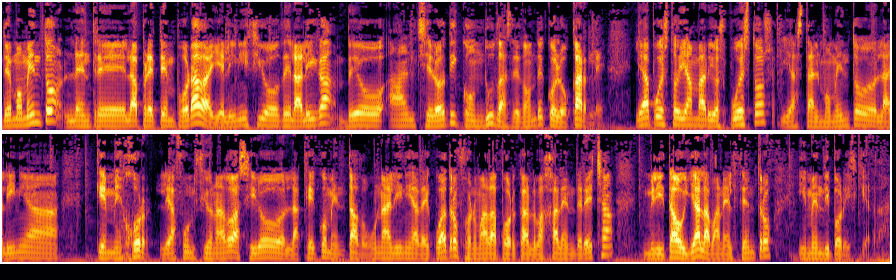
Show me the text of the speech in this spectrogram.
De momento, entre la pretemporada y el inicio de la liga, veo a Ancelotti con dudas de dónde colocarle. Le ha puesto ya en varios puestos y hasta el momento la línea que mejor le ha funcionado ha sido la que he comentado. Una línea de cuatro formada por Carvajal en derecha, Militao y Álava en el centro y Mendy por izquierda.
